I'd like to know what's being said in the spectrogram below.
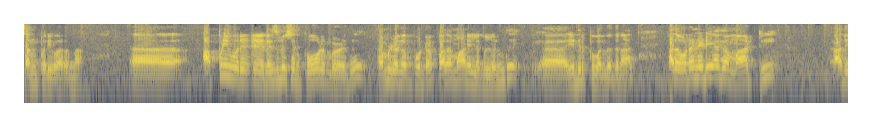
சங் பரிவாரம் தான். அப்படி ஒரு ரெசல்யூஷன் போடும் பொழுது தமிழகம் போன்ற பல மாநிலங்கள்ல இருந்து எதிர்ப்பு வந்ததுனால் அதை உடனடியாக மாற்றி அது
